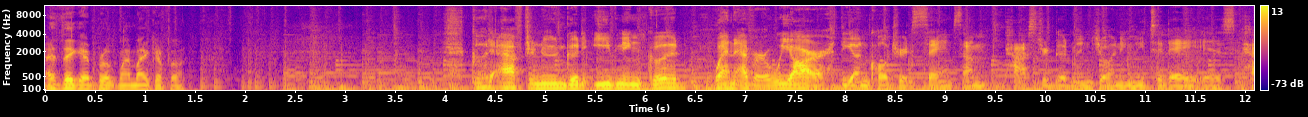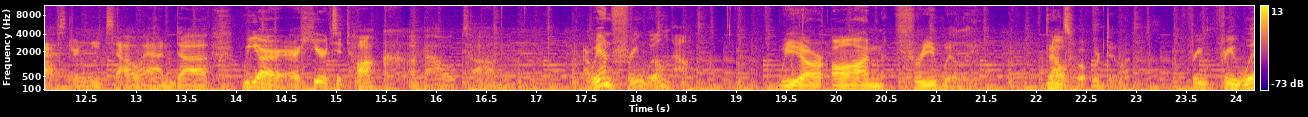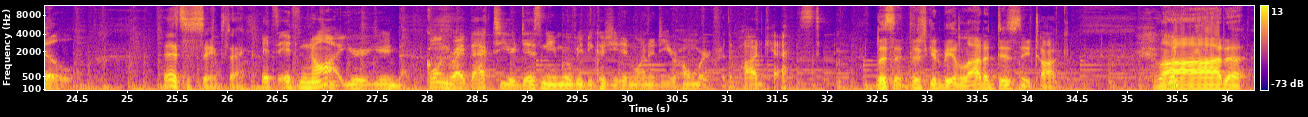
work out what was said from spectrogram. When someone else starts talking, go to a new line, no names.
I think I broke my microphone.
Good afternoon, good evening, good whenever. We are the Uncultured Saints. I'm Pastor Goodman. Joining me today is Pastor Lietzau, and uh, we are, are, here to talk about. Um, are we on free will now?
We are on Free Willy. That's
No.
what we're doing.
Free free will.
It's the same thing.
It's it's not. You're you're going right back to your Disney movie because you didn't want to do your homework for the podcast.
Listen, there's going to be a lot of Disney talk. A lot of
